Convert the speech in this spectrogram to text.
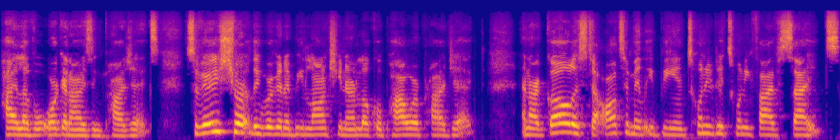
high level organizing projects. So, very shortly, we're going to be launching our local power project. And our goal is to ultimately be in 20 to 25 sites.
